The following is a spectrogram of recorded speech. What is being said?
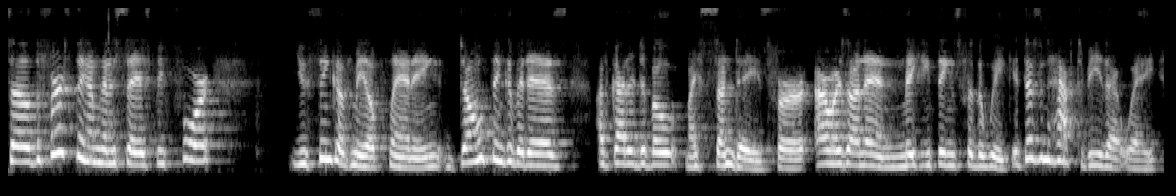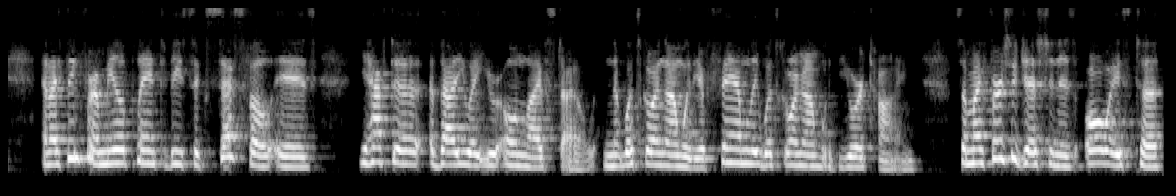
So the first thing I'm going to say is before you think of meal planning, don't think of it as I've got to devote my Sundays for hours on end making things for the week. It doesn't have to be that way. And I think for a meal plan to be successful is you have to evaluate your own lifestyle, what's going on with your family, what's going on with your time. So my first suggestion is always to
